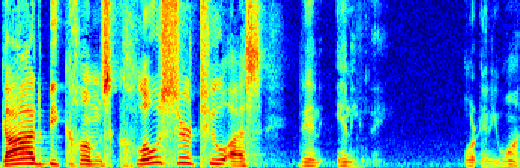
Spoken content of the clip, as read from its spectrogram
God becomes closer to us than anything or anyone.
